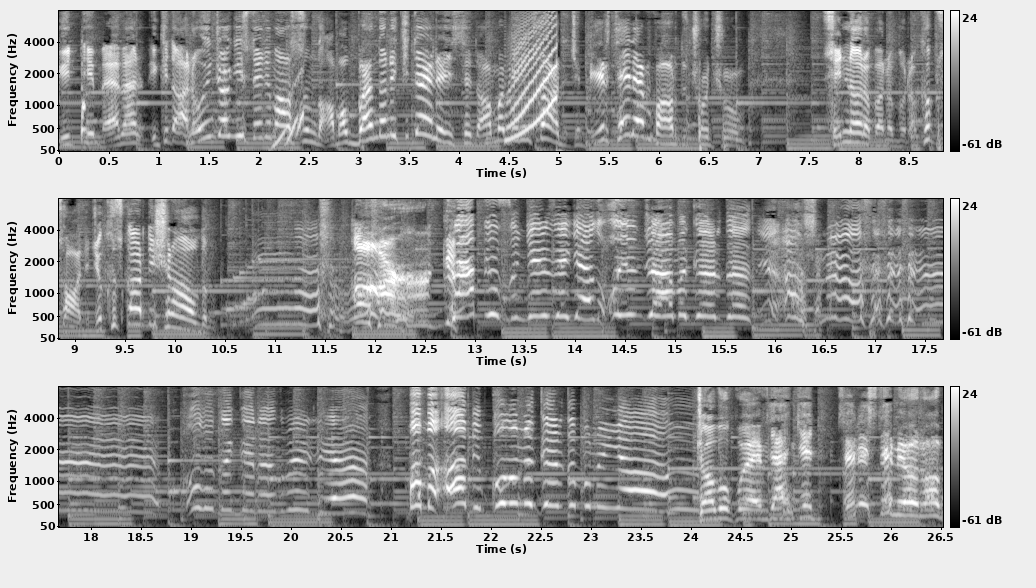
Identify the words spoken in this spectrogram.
Gittim hemen iki tane oyuncak istedim aslında. Ama benden 2 TL istedi ama benim sadece 1 TL'm vardı çocuğum. Senin arabanı bırakıp sadece kız kardeşini aldım. ne yapıyorsun gerizekalı? Oyuncağımı kırdın. Ya, Al şunu. Kolu da kırılmış ya. Baba abim kolunu kırdı bunun ya. Çabuk bu evden git. Seni istemiyorum.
